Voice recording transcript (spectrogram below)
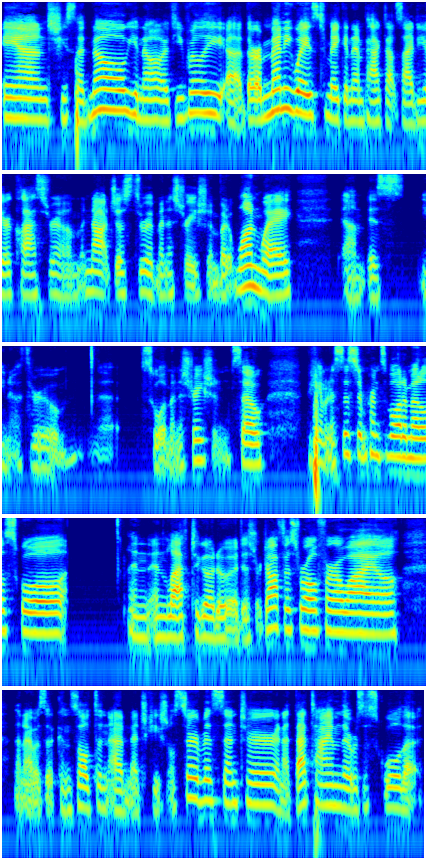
And she said, no, you know, if you really, uh, there are many ways to make an impact outside of your classroom, not just through administration, but one way um, is, you know, through uh, school administration. So became an assistant principal at a middle school and, and left to go to a district office role for a while. Then I was a consultant at an educational service center. And at that time, there was a school that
